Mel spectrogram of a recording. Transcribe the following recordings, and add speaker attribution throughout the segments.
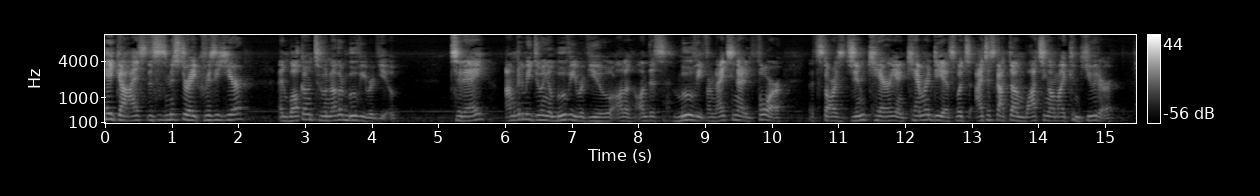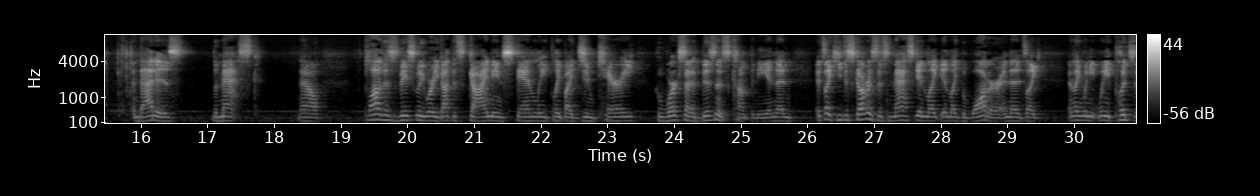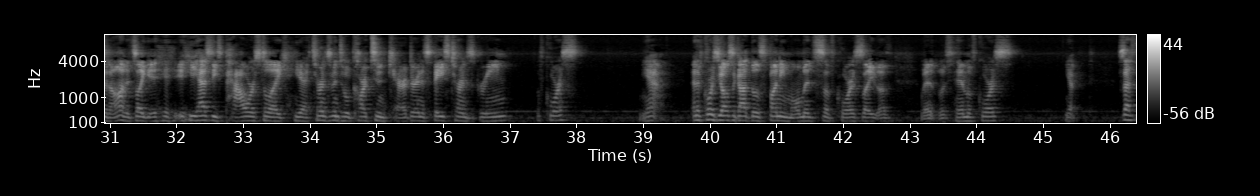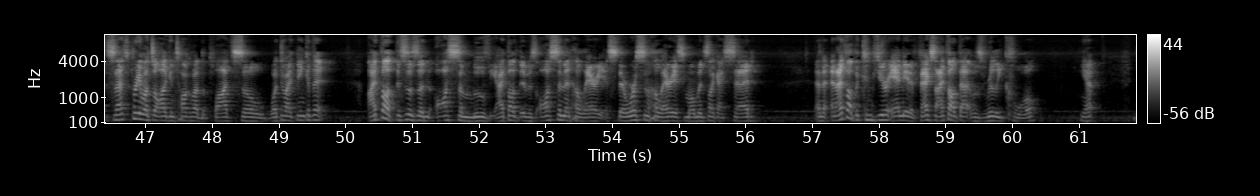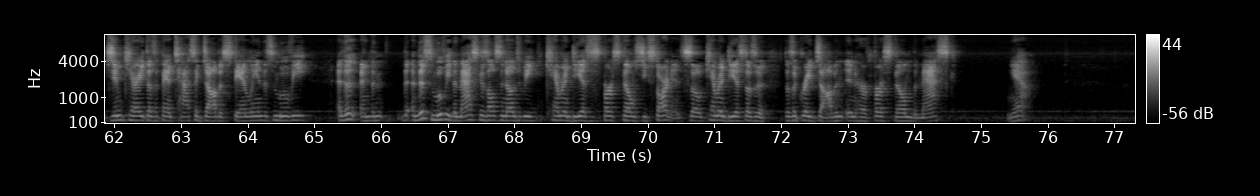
Speaker 1: Hey guys, this is Mr. A. Crizzy here, and welcome to another movie review. Today, I'm going to be doing a movie review on, a, on this movie from 1994 that stars Jim Carrey and Cameron Diaz, which I just got done watching on my computer, and that is The Mask. Now, the plot of this is basically where you got this guy named Stanley, played by Jim Carrey, who works at a business company, and then it's like he discovers this mask in like in like the water, and then it's like and like when he when he puts it on, it's like it, he has these powers to like yeah, it turns him into a cartoon character, and his face turns green, of course. Yeah, and of course you also got those funny moments, of course, like of, with, with him, of course. Yep. So that's, so that's pretty much all I can talk about the plot. So what do I think of it? I thought this was an awesome movie. I thought it was awesome and hilarious. There were some hilarious moments, like I said and and I thought the computer animated effects, I thought that was really cool. Yep. Jim Carrey does a fantastic job as Stanley in this movie. And the, and the, and this movie, The Mask, is also known to be Cameron Diaz's first film she starred in. So Cameron Diaz does a does a great job in, in her first film, The Mask. Yeah.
